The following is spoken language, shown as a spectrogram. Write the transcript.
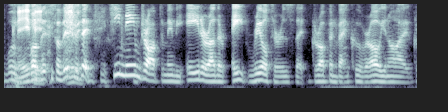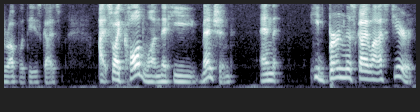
well, maybe. Well, th- so this maybe. is it. He name dropped maybe eight or other eight realtors that grew up in Vancouver. Oh, you know, I grew up with these guys. I, so I called one that he mentioned, and he burned this guy last year.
